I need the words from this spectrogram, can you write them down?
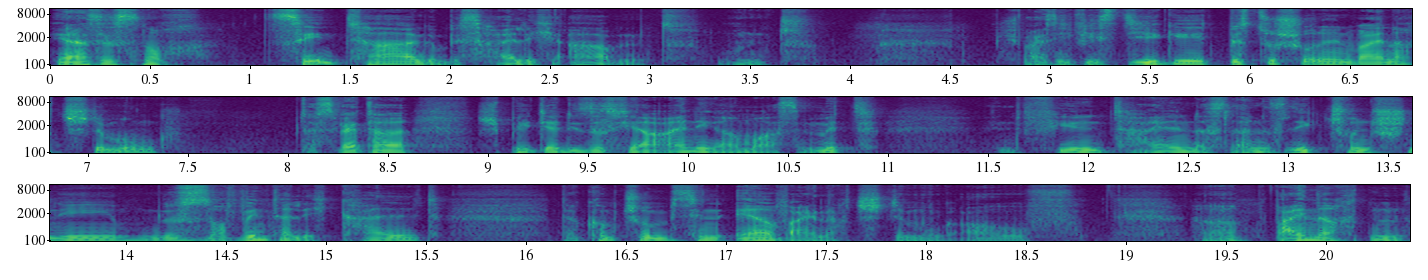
Ja, es ist noch zehn Tage bis Heiligabend und ich weiß nicht, wie es dir geht. Bist du schon in Weihnachtsstimmung? Das Wetter spielt ja dieses Jahr einigermaßen mit. In vielen Teilen des Landes liegt schon Schnee. Es ist auch winterlich kalt da kommt schon ein bisschen eher Weihnachtsstimmung auf. Ja, Weihnachten,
